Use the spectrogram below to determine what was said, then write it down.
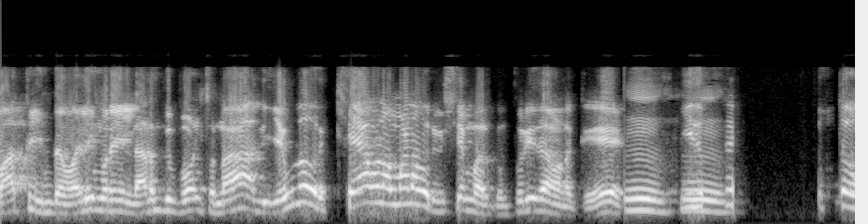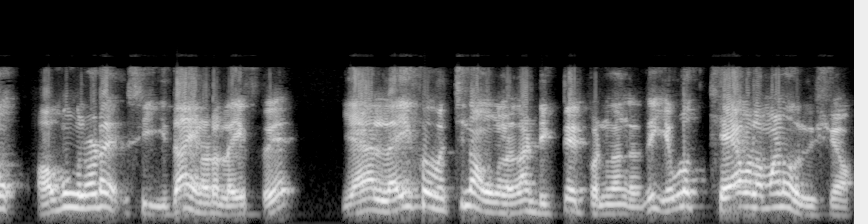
பார்த்து இந்த வழிமுறையில் நடந்து போன்னு சொன்னா அது எவ்வளவு ஒரு கேவலமான ஒரு விஷயமா இருக்கும். புரியுதா உனக்கு? இது சுத்தம் அவங்களோட சி இதான் என்னோட லைஃப் என் லைஃப வச்சு நான் உங்களை எல்லாம் டிக்டேட் பண்ணுவாங்கிறது எவ்வளவு கேவலமான ஒரு விஷயம்.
